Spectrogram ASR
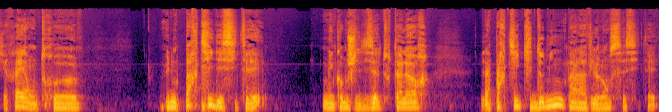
dirais entre une partie des cités, mais comme je disais tout à l'heure, la partie qui domine par la violence ces cités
